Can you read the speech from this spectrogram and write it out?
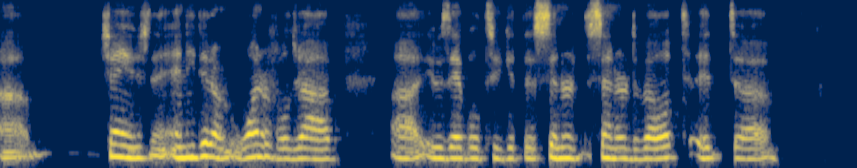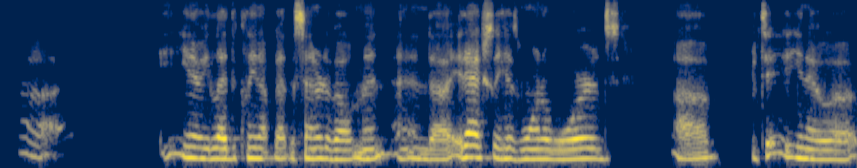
um, changed. And he did a wonderful job. Uh, he was able to get this center center developed. It, uh, uh, you know, he led the cleanup, got the center development, and uh, it actually has won awards. Uh, you know, uh,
